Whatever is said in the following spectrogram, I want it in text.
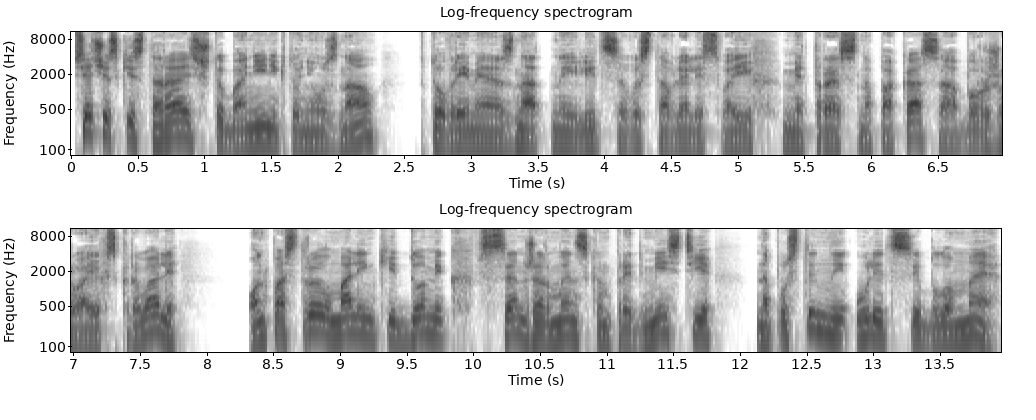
Всячески стараясь, чтобы о ней никто не узнал, в то время знатные лица выставляли своих метрес на показ, а буржуа их скрывали – он построил маленький домик в Сен-Жерменском предместье на пустынной улице Бломе,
